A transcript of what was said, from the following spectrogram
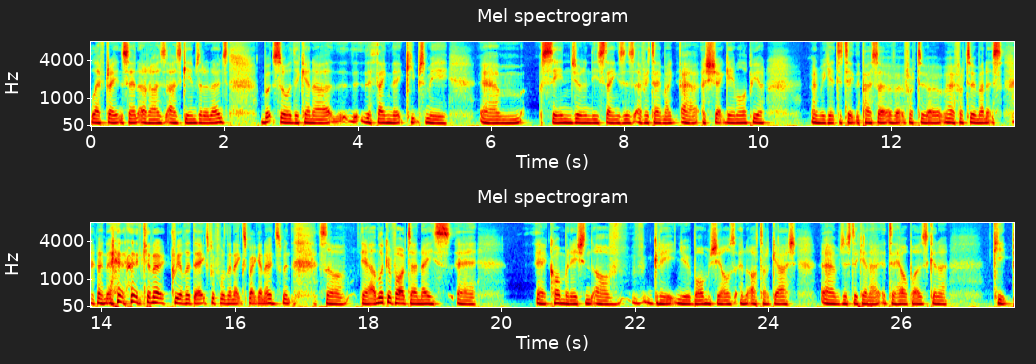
left, right, and centre as as games are announced. But so the kind of the, the thing that keeps me um, sane during these things is every time a, a, a shit game will appear. And we get to take the piss out of it for two uh, for two minutes, and kind of clear the decks before the next big announcement. So yeah, I'm looking forward to a nice uh, uh, combination of great new bombshells and utter gash, um, just to kind of to help us kind of keep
